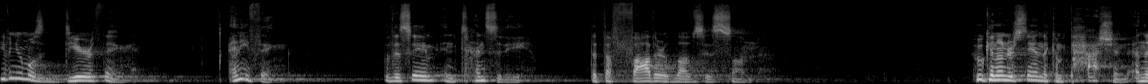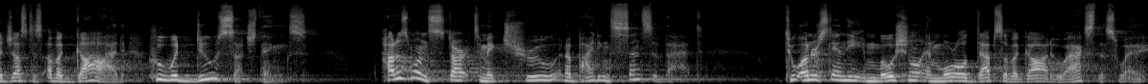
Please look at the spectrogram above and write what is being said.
Even your most dear thing, anything, with the same intensity that the Father loves his Son? Who can understand the compassion and the justice of a God who would do such things? How does one start to make true and abiding sense of that? To understand the emotional and moral depths of a God who acts this way?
